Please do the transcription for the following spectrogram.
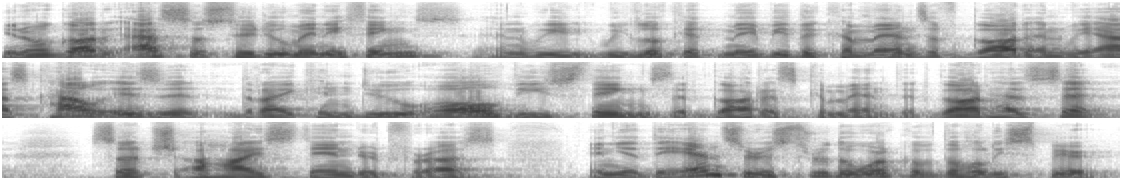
You know, God asks us to do many things, and we, we look at maybe the commands of God and we ask, How is it that I can do all these things that God has commanded? God has set such a high standard for us. And yet the answer is through the work of the Holy Spirit.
